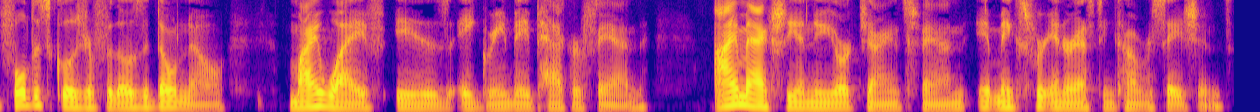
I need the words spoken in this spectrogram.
full disclosure for those that don't know, my wife is a Green Bay Packer fan. I'm actually a New York Giants fan. It makes for interesting conversations.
